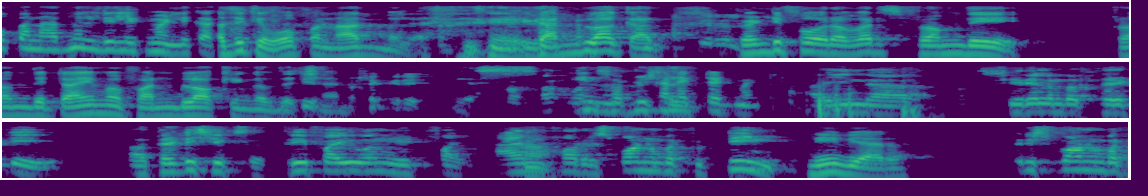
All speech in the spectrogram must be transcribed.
Open ಆದ್ಮೇಲೆ ಡಿಲೀಟ್ ಮಾಡ್ಲಿಕ್ಕೆ ಅದಕ್ಕೆ ಓಪನ್ ಆದ್ಮೇಲೆ ಈಗ ಅನ್ಬ್ಲಾಕ್ ಆದ 24 hours from the from the time of unblocking of the channel yes uh, uh, in connected matter in serial number 30 uh, 36 35185 i am ah. for respond number 15 ನೀವ್ ಯಾರು respond number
